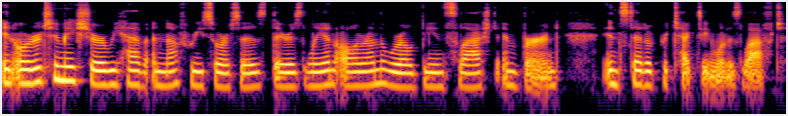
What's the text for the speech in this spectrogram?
In order to make sure we have enough resources, there is land all around the world being slashed and burned instead of protecting what is left.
